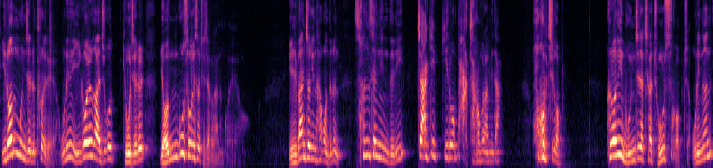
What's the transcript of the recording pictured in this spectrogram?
이런 문제를 풀어야 돼요. 우리는 이걸 가지고 교재를 연구소에서 제작을 하는 거예요. 일반적인 학원들은 선생님들이 짜깁기로 막 작업을 합니다. 허겁지겁. 그러니 문제 자체가 좋을 수가 없죠. 우리는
